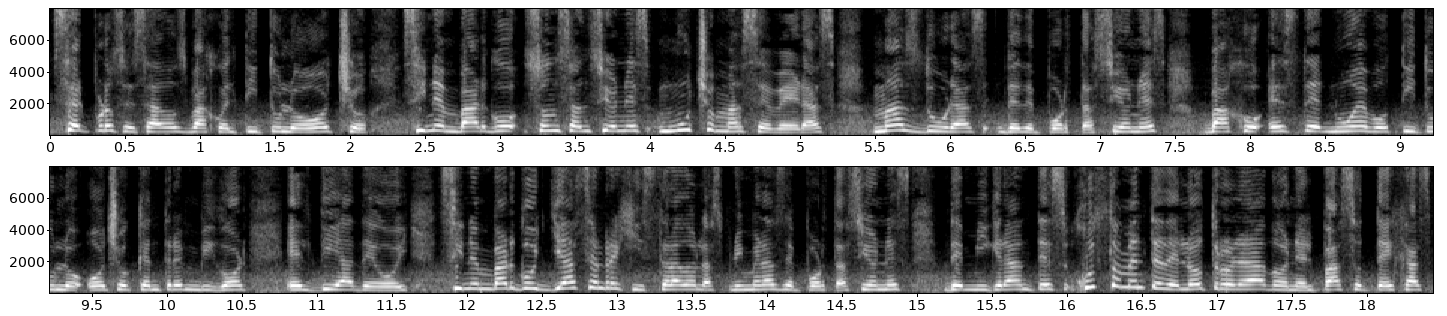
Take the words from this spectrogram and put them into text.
ser procesados bajo el título 8. Sin embargo, son sanciones mucho más severas, más duras de deportaciones bajo este nuevo título 8 que entra en vigor el día de hoy. Sin embargo, ya se han registrado las primeras deportaciones de migrantes justamente del otro lado, en El Paso, Texas,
